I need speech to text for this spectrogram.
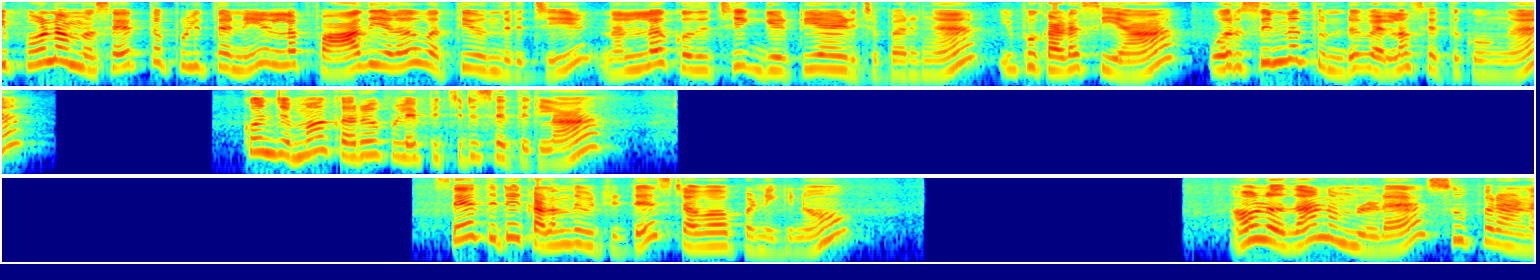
இப்போது நம்ம சேர்த்த புளித்தண்ணி நல்லா பாதி அளவு வற்றி வந்துருச்சு. நல்லா கொதிச்சு கெட்டியாயிடுச்சு பாருங்கள் இப்போ கடைசியாக ஒரு சின்ன துண்டு வெல்லம் சேர்த்துக்கோங்க. கொஞ்சமாக கருவேப்பிலை பிச்சுட்டு சேர்த்துக்கலாம். சேர்த்துட்டு கலந்து விட்டுட்டு ஸ்டவ் ஆஃப் பண்ணிக்கணும். அவ்வளோதான் நம்மளோட சூப்பரான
